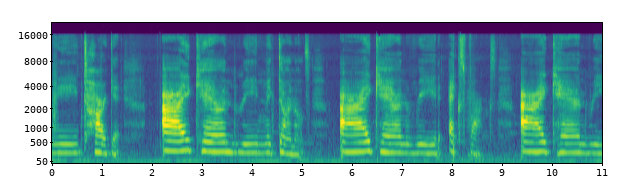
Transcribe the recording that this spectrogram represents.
Read Target. I can read McDonald's. I can read Xbox. I can read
